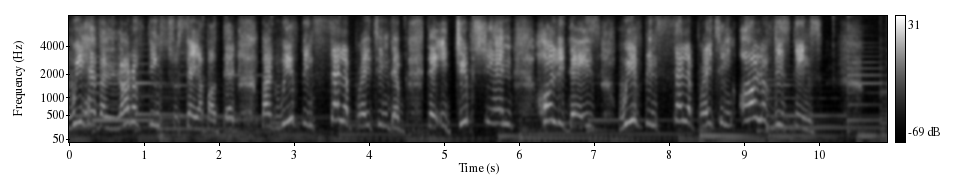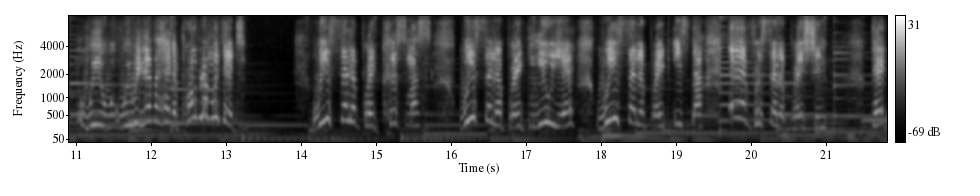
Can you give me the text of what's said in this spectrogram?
We have a lot of things to say about that. But we've been celebrating the, the Egyptian holidays, we've been celebrating all of these things. We, we, we never had a problem with it. We celebrate Christmas. We celebrate New Year. We celebrate Easter. Every celebration that,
